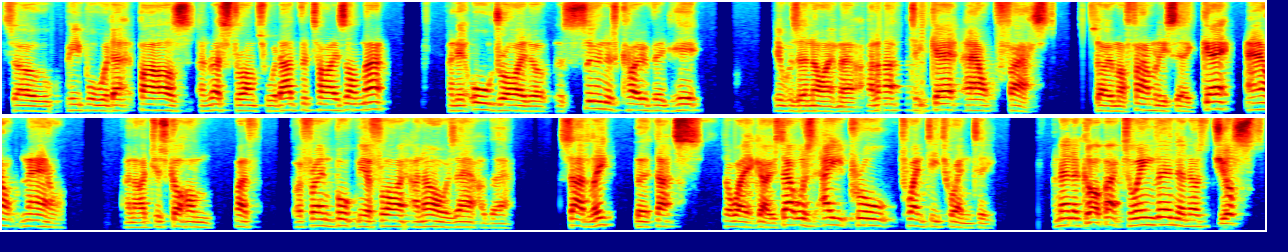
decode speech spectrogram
so people would at bars and restaurants would advertise on that, and it all dried up as soon as COVID hit. It was a nightmare, and I had to get out fast. So my family said, "Get out now," and I just got on. My a friend booked me a flight, and I was out of there. Sadly, but that's the way it goes. That was April 2020. And then I got back to England and I was just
